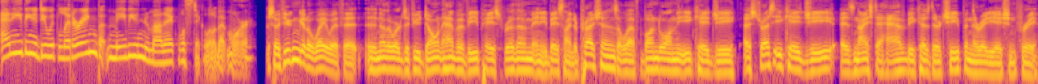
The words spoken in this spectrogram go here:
anything to do with littering, but maybe the mnemonic will stick a little bit more. So if you can get away with it, in other words, if you don't have a V-paced rhythm, any baseline depressions, a left bundle on the EKG, a stress EKG is nice to have because they're cheap and they're radiation free.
